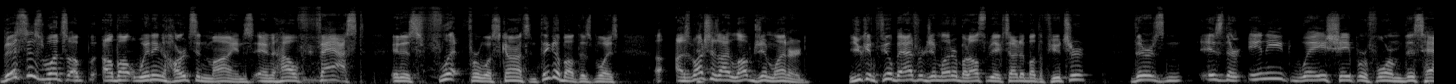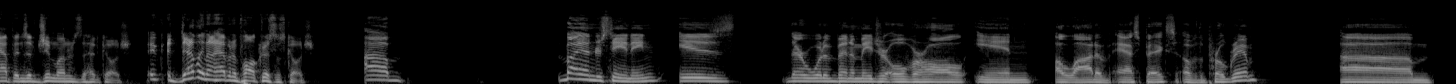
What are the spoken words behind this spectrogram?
This is what's about winning hearts and minds and how fast it is flipped for Wisconsin. Think about this, boys. Uh, as much as I love Jim Leonhard, you can feel bad for Jim Leonhard, but also be excited about the future. There's is there any way, shape, or form this happens if Jim Leonhard's the head coach? It, it definitely not happened to Paul Chryst as coach. Um, my understanding is there would have been a major overhaul in a lot of aspects of the program. Um,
